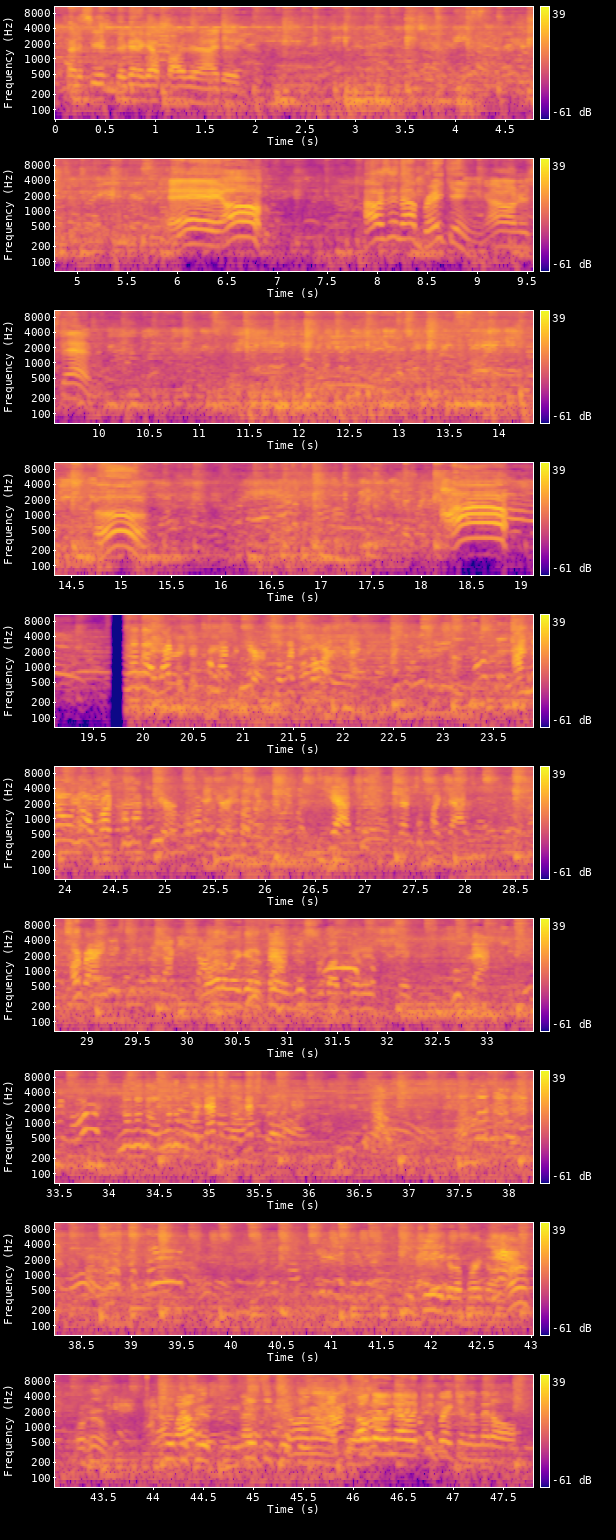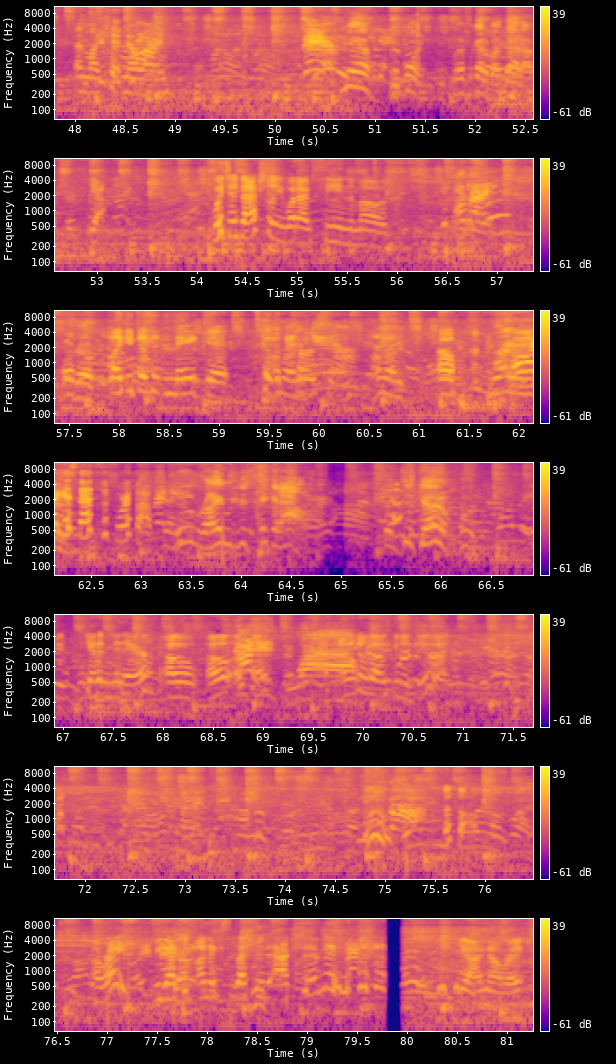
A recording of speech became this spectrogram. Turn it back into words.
trying to see if they're gonna get farther than I did. Hey, oh, how is it not breaking? I don't understand. Ooh. Oh! No, no, why don't you come up here? So let's start. I know, no, but come up here. Come up here. So, yeah, just, yeah, just like that. All right. Why do I get a Move back. feeling this is about to get interesting? Move back. No, no, no, a little more. That's good. That's good. Go. It's either gonna break on Yeah. her or him. 50 Oh, well, 50, 50, 50 odds. Although no, it could break in the middle and like hit no one. There. Yeah, good point. I forgot about that option. Yeah. Which is actually what I've seen the most. All right. Okay, Like it doesn't make it to the person. I'm ready. Oh. Right. Oh, I guess that's the fourth option. Right, we can just take it out. Like, just get him. Get it midair. Oh, oh, okay. it. I Wow. didn't know that was gonna do it. Ooh, football. All right, we got some unexpected action. yeah, I know, right?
